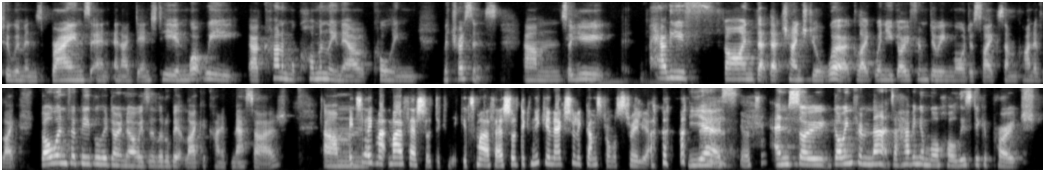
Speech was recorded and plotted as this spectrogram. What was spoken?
to women's brains and, and identity, and what we are kind of more commonly now calling matrescence. Um, so, you, how do you find that that changed your work? Like when you go from doing more just like some kind of like Bowen, for people who don't know, is a little bit like a kind of massage. Um, it's like my, myofascial technique. It's myofascial technique and actually comes from Australia. yes. yes. And so going from that to having a more holistic approach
